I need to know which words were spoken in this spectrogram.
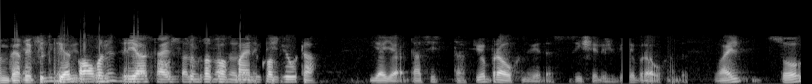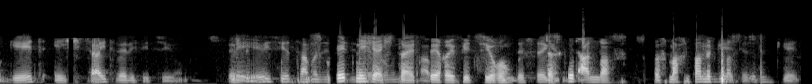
Zum Verifizieren brauchen Sie ja das keinen Zugriff auf meinen? Computer. Ja, ja, das ist, dafür brauchen wir das. Sicherlich, wir brauchen das. Weil so geht Echtzeitverifizierung. Nee, haben das geht nicht. Echtzeitverifizierung. Das geht anders. Das macht man Das mit geht, es geht.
